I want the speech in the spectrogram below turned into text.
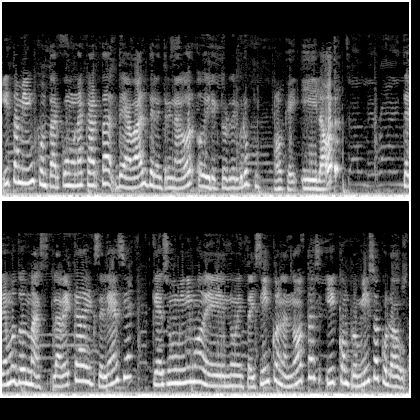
Y también contar con una carta de aval del entrenador o director del grupo. Ok, ¿y la otra? Tenemos dos más. La beca de excelencia, que es un mínimo de 95 en las notas y compromiso a colab-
